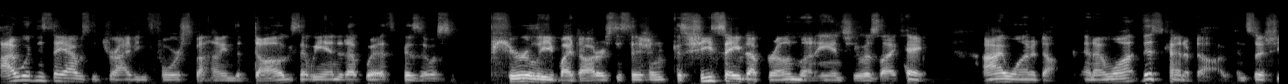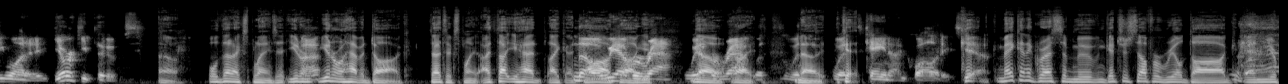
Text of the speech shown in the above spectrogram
I wouldn't say I was the driving force behind the dogs that we ended up with because it was purely my daughter's decision because she saved up her own money and she was like, "Hey, I want a dog." and I want this kind of dog. And so she wanted Yorkie poos. Oh, well, that explains it. You don't uh, you don't have a dog. That explains. I thought you had like a no. Dog, we have dog. a rat. We no, have a rat right. with with, no. with get, canine qualities. Get, yeah. Make an aggressive move and get yourself a real dog, and your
